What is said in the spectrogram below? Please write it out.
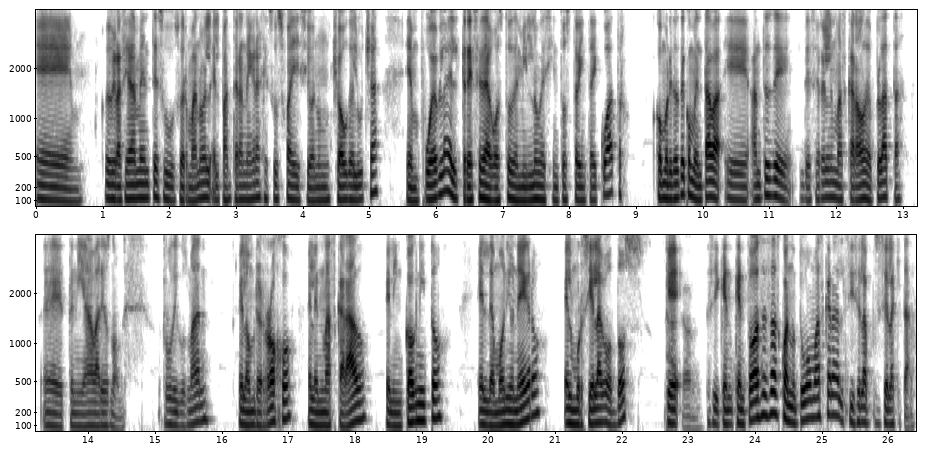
Eh, desgraciadamente, su, su hermano, el, el Pantera Negra, Jesús, falleció en un show de lucha en Puebla el 13 de agosto de 1934. Como ahorita te comentaba, eh, antes de, de ser el enmascarado de plata, eh, tenía varios nombres. Rudy Guzmán, el hombre rojo, el enmascarado, el incógnito, el demonio negro, el murciélago 2, que, ah, cabrón. sí, que, en- que en todas esas, cuando tuvo máscara, sí se la, sí se la quitaron.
